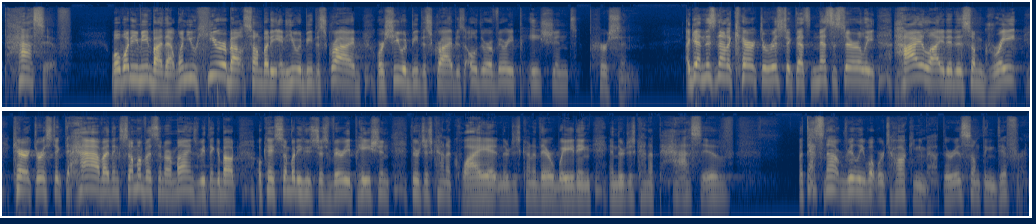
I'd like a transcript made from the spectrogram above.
passive. Well, what do you mean by that? When you hear about somebody and he would be described or she would be described as, oh, they're a very patient person. Again, this is not a characteristic that's necessarily highlighted as some great characteristic to have. I think some of us in our minds, we think about, okay, somebody who's just very patient, they're just kind of quiet and they're just kind of there waiting and they're just kind of passive. But that's not really what we're talking about. There is something different.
